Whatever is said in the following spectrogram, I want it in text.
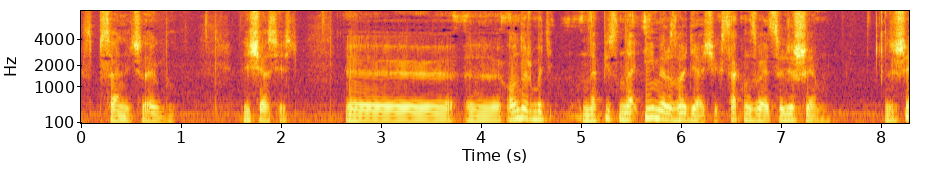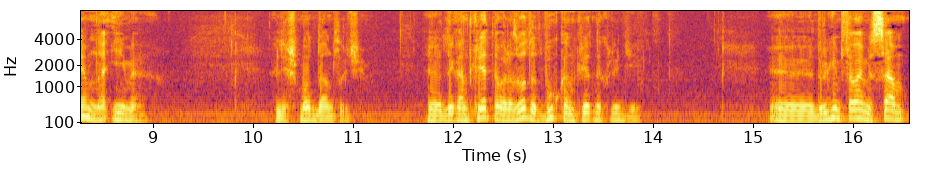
Специальный человек был. И сейчас есть. Э, э, он должен быть написан на имя разводящих. Так называется лишем. Лишем на имя. Лишмот в данном случае. Э, для конкретного развода двух конкретных людей. Другими словами, сам,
